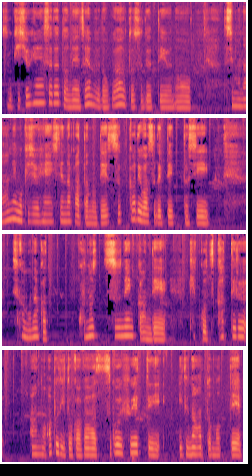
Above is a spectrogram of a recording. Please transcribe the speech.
そう、機種変するとね、全部ログアウトするっていうのを、私も何年も機種変してなかったので、すっかり忘れてたし、しかもなんか、この数年間で結構使ってるあのアプリとかがすごい増えているなと思って、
